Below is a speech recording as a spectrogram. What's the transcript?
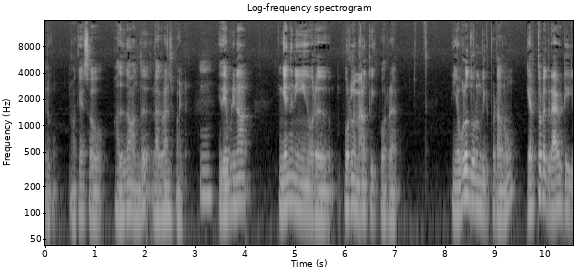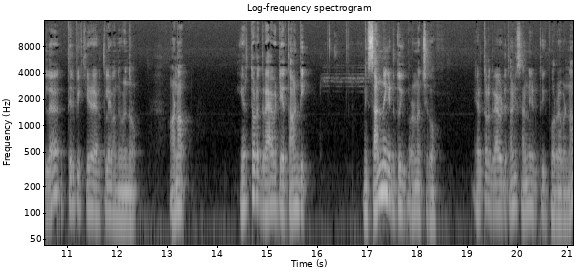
இருக்கும். ஓகே ஸோ அதுதான் வந்து லக்ராஞ்ச் பாயிண்ட் இது எப்படின்னா இங்கேருந்து நீ ஒரு பொருளை மேலே தூக்கி போடுற. நீ எவ்வளோ தூரம் தூக்கி போட்டாலும் எர்த்தோட கிராவிட்டியில் திருப்பி கீழே இடத்துல வந்து விழுந்துடும் ஆனால் எர்த்தோட கிராவிட்டியை தாண்டி நீ சன்னுக்கிட்ட தூக்கி போடுறேன்னு வச்சுக்கோ. எர்த்தோட கிராவிட்டியை தாண்டி சன்னுக்கிட்ட தூக்கி போடுற அப்படின்னா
